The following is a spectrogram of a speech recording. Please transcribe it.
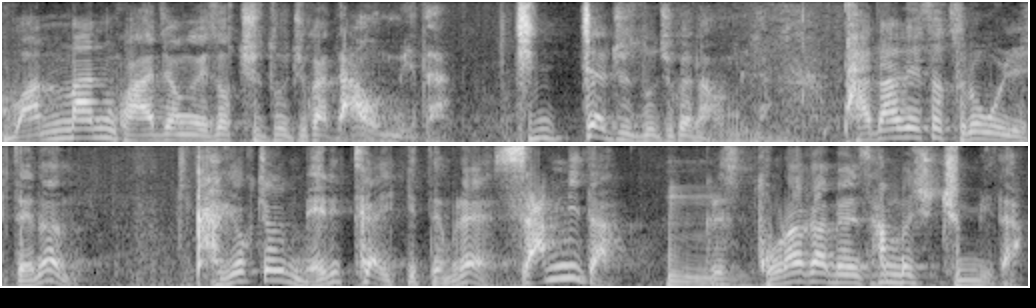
완만 과정에서 주도주가 나옵니다. 진짜 주도주가 나옵니다. 바닥에서 들어 올릴 때는 가격적인 메리트가 있기 때문에 쌉니다. 그래서 돌아가면서 한 번씩 줍니다.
